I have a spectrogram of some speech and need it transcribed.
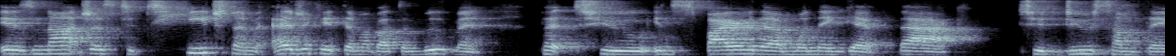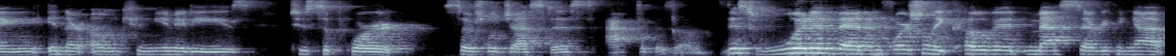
is not just to teach them, educate them about the movement, but to inspire them when they get back to do something in their own communities to support social justice activism. This would have been, unfortunately, COVID messed everything up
